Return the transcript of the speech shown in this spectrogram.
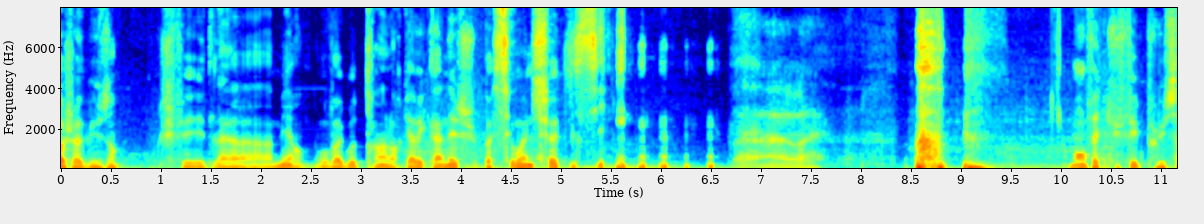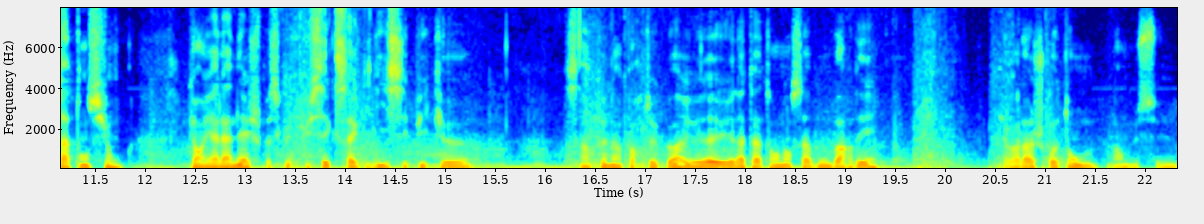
Oh, j'abuse, hein. Je fais de la merde au wagon de train, alors qu'avec la neige, je suis passé one shot ici. Bah ouais. Mais en fait, tu fais plus attention quand il y a la neige parce que tu sais que ça glisse et puis que c'est un peu n'importe quoi. Et, et là, t'as tendance à bombarder. Et voilà, je retombe. Non, mais c'est une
